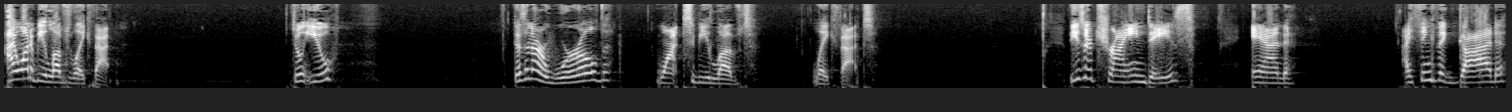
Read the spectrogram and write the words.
I want to be loved like that. Don't you? Doesn't our world want to be loved like that? These are trying days, and I think that God,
